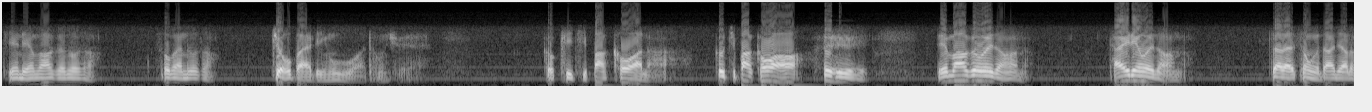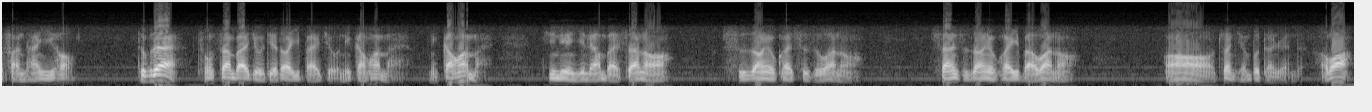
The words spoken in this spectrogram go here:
今天联发科多少？收盘多少？九百零五啊，同学，够七七八扣啊呐，够七八扣啊！嘿嘿，联发科会涨呢，台一定会涨呢。再来送给大家的反弹一号。对不对？从三百九跌到一百九，你赶快买，你赶快买。今天已经两百三了啊，十张又快四十万了，三十张又快一百万了。哦，赚钱不等人的，好不好？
